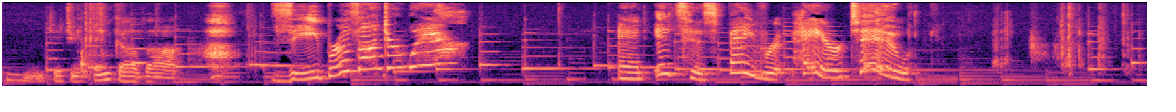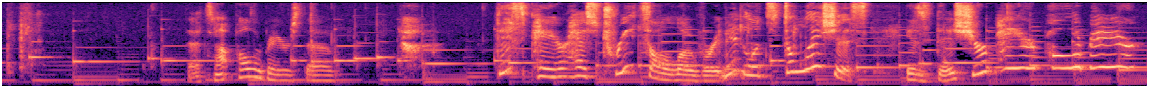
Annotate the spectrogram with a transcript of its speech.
Hmm, did you think of uh, zebra's underwear? And it's his favorite pair, too. That's not polar bears, though. This pear has treats all over it and it looks delicious. Is this your pair, polar bear?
